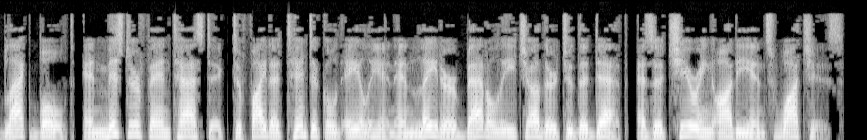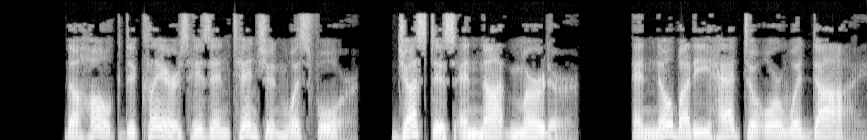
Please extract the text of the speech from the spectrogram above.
Black Bolt, and Mr. Fantastic to fight a tentacled alien and later battle each other to the death, as a cheering audience watches. The Hulk declares his intention was for justice and not murder and nobody had to or would die.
